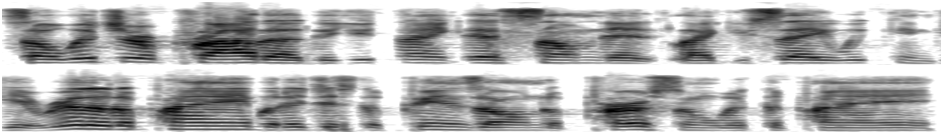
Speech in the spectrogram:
So with your product, do you think that's something that, like you say, we can get rid of the pain, but it just depends on the person with the pain?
